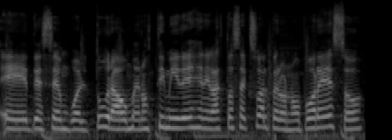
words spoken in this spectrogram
eh, desenvoltura o menos timidez en el acto sexual, pero no por eso.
